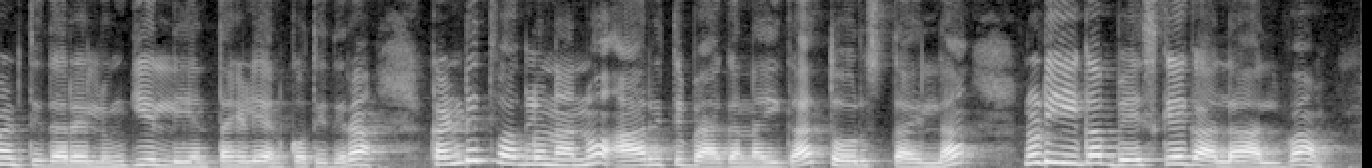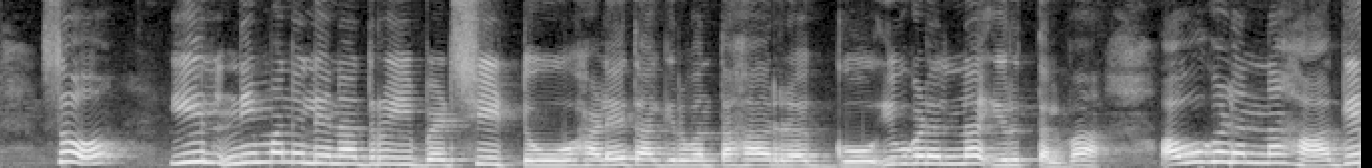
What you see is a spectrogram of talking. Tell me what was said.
ಮಾಡ್ತಿದ್ದಾರೆ ಲುಂಗಿಯಲ್ಲಿ ಅಂತ ಹೇಳಿ ಅನ್ಕೋತಿದ್ದೀರಾ? ಖಂಡಿತವಾಗ್ಲೂ ನಾನು ಆ ರೀತಿ ಬ್ಯಾಗನ್ನು ಈಗ ತೋರಿಸ್ತಾ ಇಲ್ಲ. ನೋಡಿ ಈಗ ಬೇಸಿಗೆಗಾಲ ಅಲ್ವಾ? ಸೊ ಈ ನಿಮ್ಮನೇಲಿ ಏನಾದರೂ ಈ ಬೆಡ್ಶೀಟು, ಹಳೇದಾಗಿರುವಂತಹ ರಗ್ಗು ಇವುಗಳೆಲ್ಲ ಇರುತ್ತಲ್ವಾ? ಅವುಗಳನ್ನು ಹಾಗೆ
